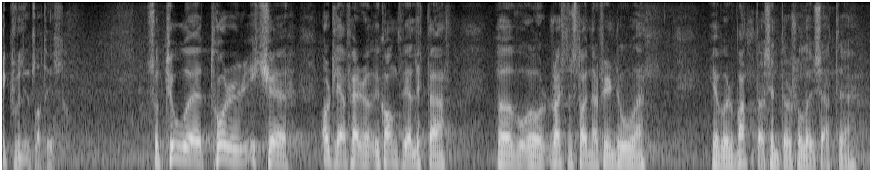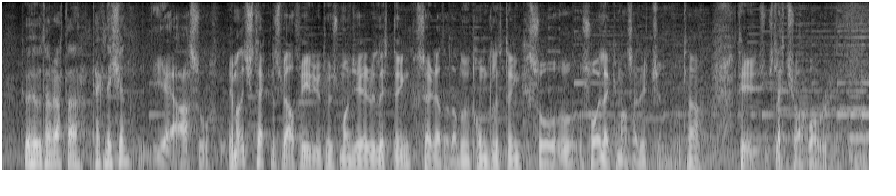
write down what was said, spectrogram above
ikke veldig til. Så du uh, tårer ikke ordentlig affære i gang ved litt høv og røysnestøyner før du uh, har vant av sinter så løs at uh, du har den rette teknikken? Ja, så. Er man ikke teknisk vel for det som man gjør i lytting, særlig at det blir tung lytting, så, så legger man seg ikke. Det det er så slett ikke av over.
